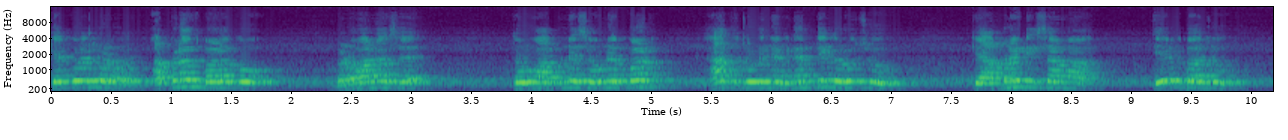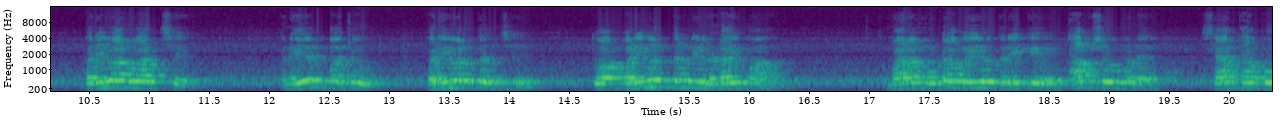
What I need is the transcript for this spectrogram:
કે કોઈ પણ હોય, આપણા જ બાળકો ભણવાના છે. તો હું આપને સૌને પણ હાથ જોડીને વિનંતી કરું છું કે આપણે દિશામાં એક બાજુ પરિવારવાદ છે અને એક બાજુ પરિવર્તન છે. તો આ પરિવર્તનની લડાઈમાં મારા મોટા ભાઈઓ તરીકે આપ સૌ મને સાથ આપો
